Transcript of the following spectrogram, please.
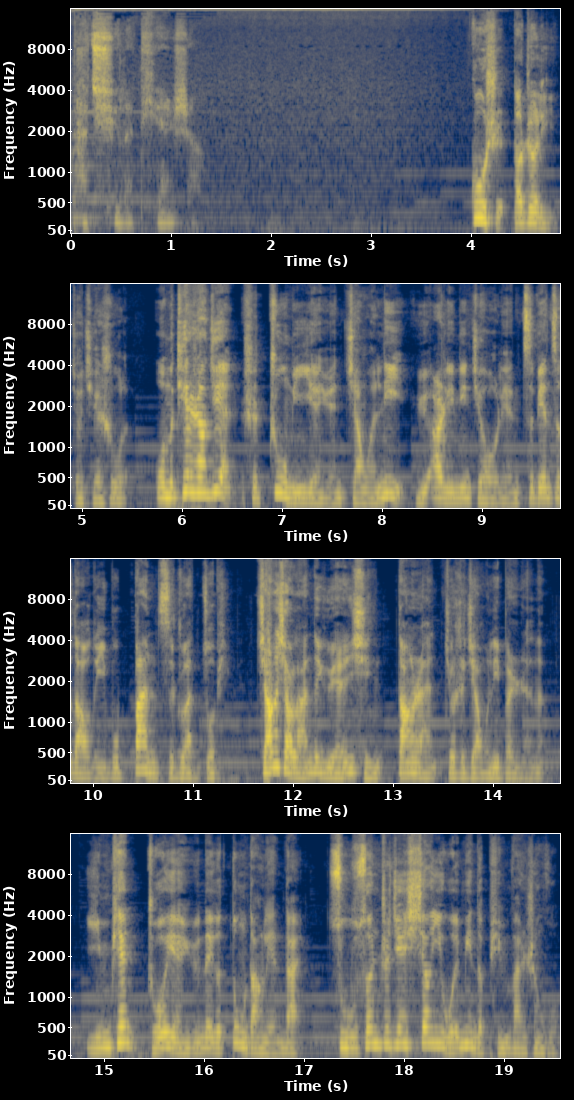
他去了天上。故事到这里就结束了。我们天上见是著名演员蒋雯丽于二零零九年自编自导的一部半自传作品。蒋小兰的原型当然就是蒋雯丽本人了。影片着眼于那个动荡年代。祖孙之间相依为命的平凡生活，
